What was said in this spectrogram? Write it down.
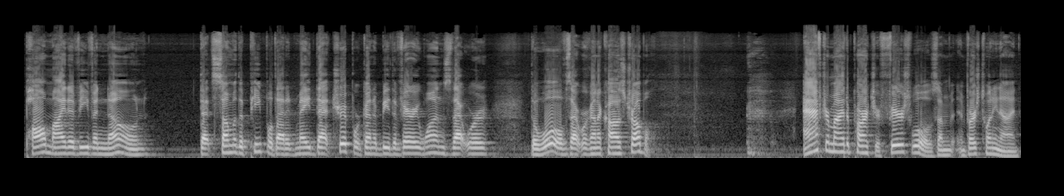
Paul might have even known that some of the people that had made that trip were going to be the very ones that were the wolves that were going to cause trouble. After my departure, fierce wolves, I'm in verse 29,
